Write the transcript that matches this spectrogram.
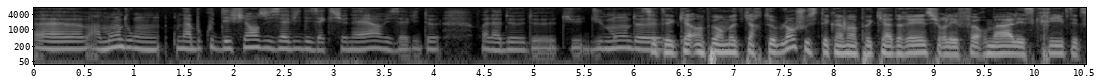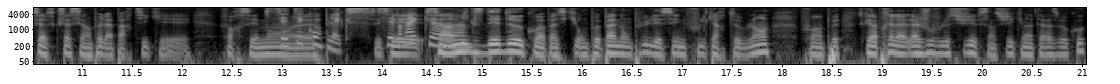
euh, un monde où on, on a beaucoup de défiance vis-à-vis des actionnaires, vis-à-vis de voilà de, de- du, du monde. euh, C'était un peu en mode carte blanche ou c'était quand même un peu cadré sur les formats, les scripts et tout ça? Parce que ça, c'est un peu la partie qui est forcément. C'était euh, complexe. C'est vrai que C'est un mix des deux, quoi, parce qu'on peut pas non plus laisser une full carte blanche. Faut un peu. Parce qu'après, là, là j'ouvre le sujet, c'est un sujet qui m'intéresse beaucoup,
